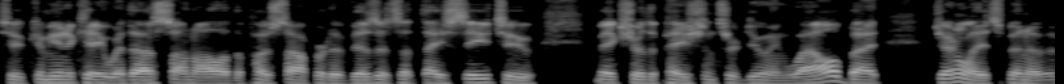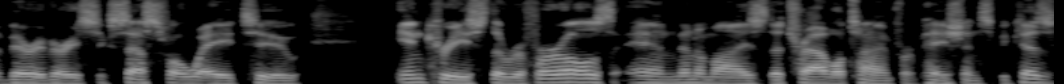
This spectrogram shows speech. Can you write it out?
to communicate with us on all of the postoperative visits that they see to make sure the patients are doing well. But generally, it's been a very, very successful way to increase the referrals and minimize the travel time for patients. Because,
